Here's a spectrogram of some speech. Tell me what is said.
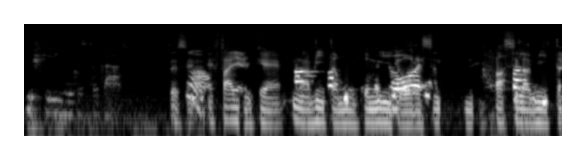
i figli in questo caso. Sì, sì. No. E fai anche una vita molto migliore se passi la vita.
